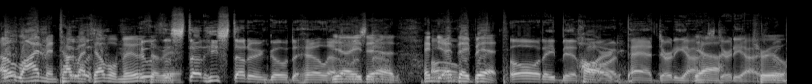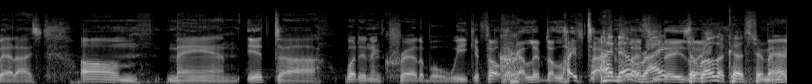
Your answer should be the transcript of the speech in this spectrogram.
Oh, lineman talking It about was- double moves It was over a stud. He stuttered and go to hell. out Yeah, he did. And- and they bit. Oh, they bit Hard. hard, bad, dirty eyes, Yeah, dirty eyes, true. real bad eyes. Um, man, it. Uh, what an incredible week! It felt like I lived a lifetime. I in the know, few right? The Like, roller coaster, man.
